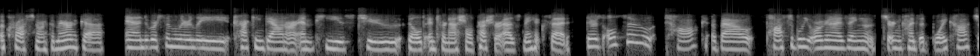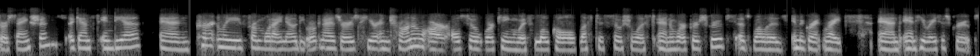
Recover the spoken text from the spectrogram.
across North America. And we're similarly tracking down our MPs to build international pressure, as Mehik said. There's also talk about possibly organizing certain kinds of boycotts or sanctions against India. And currently, from what I know, the organizers here in Toronto are also working with local leftist, socialist, and workers groups, as well as immigrant rights and anti racist groups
